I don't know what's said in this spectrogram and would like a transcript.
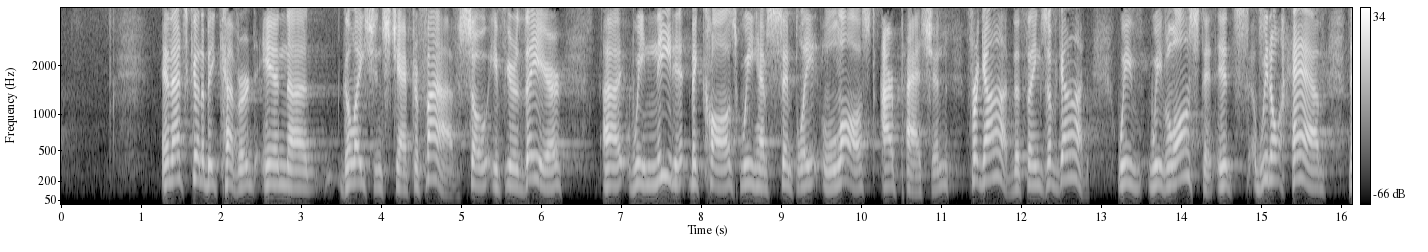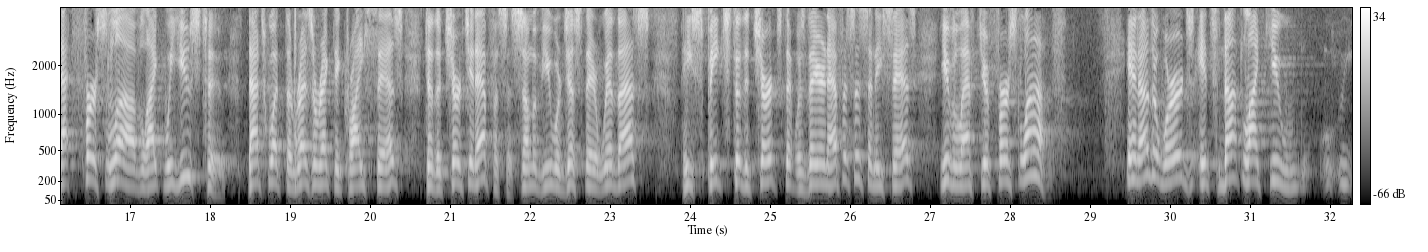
And that's going to be covered in uh, Galatians chapter 5. So if you're there, uh, we need it because we have simply lost our passion for God, the things of God. We've, we've lost it. It's, we don't have that first love like we used to. That's what the resurrected Christ says to the church at Ephesus. Some of you were just there with us. He speaks to the church that was there in Ephesus and he says, You've left your first love. In other words, it's not like you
